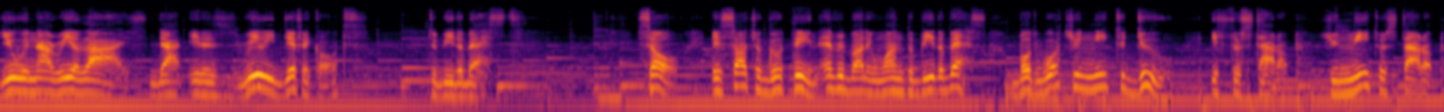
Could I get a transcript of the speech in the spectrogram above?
you will not realize that it is really difficult to be the best. So, it's such a good thing. Everybody wants to be the best. But what you need to do is to start up. You need to start up.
